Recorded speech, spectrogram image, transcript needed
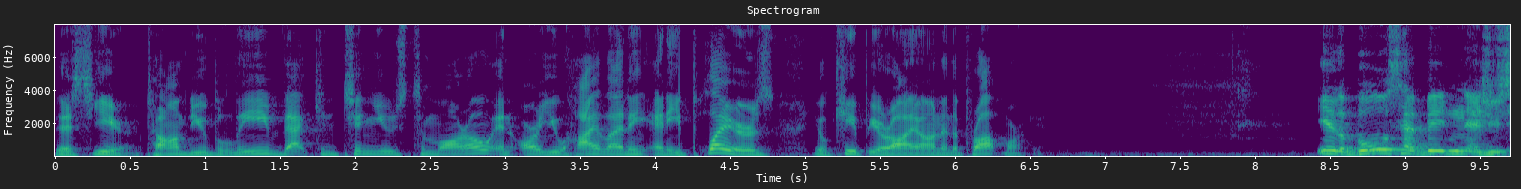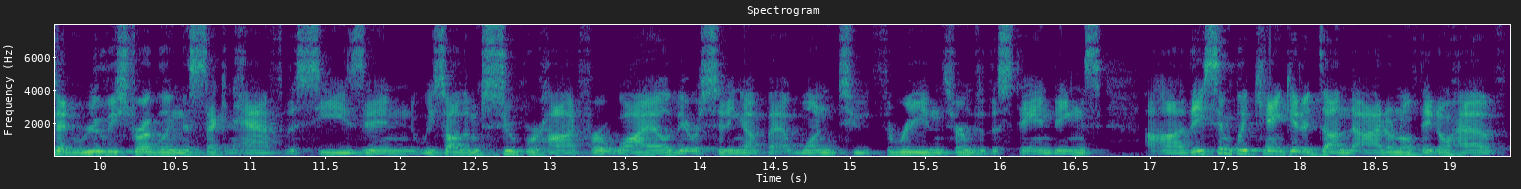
this year. Tom, do you believe that continues tomorrow? And are you highlighting any players you'll keep your eye on in the prop market? Yeah, the Bulls have been, as you said, really struggling the second half of the season. We saw them super hot for a while. They were sitting up at one, two, three in terms of the standings. Uh, they simply can't get it done. I don't know if they don't have,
